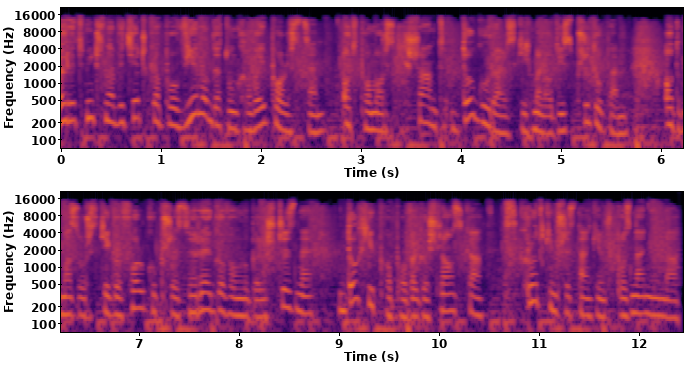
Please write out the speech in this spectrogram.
Rytmiczna wycieczka po wielogatunkowej Polsce. Od pomorskich szant do góralskich melodii z przytupem. Od mazurskiego folku przez regową Lubelszczyznę do hip-hopowego Śląska z krótkim przystankiem w Poznaniu na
